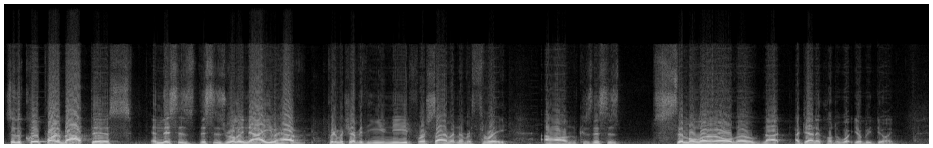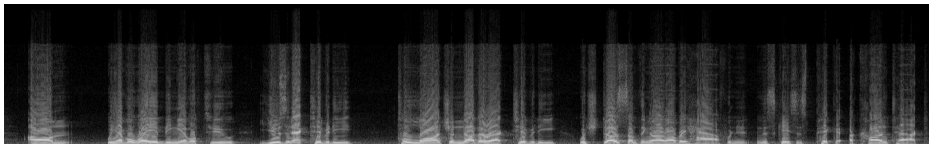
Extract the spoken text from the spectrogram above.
So the cool part about this, and this is, this is really now you have pretty much everything you need for assignment number three, because um, this is similar, although not identical to what you'll be doing. Um, we have a way of being able to use an activity to launch another activity which does something on our behalf, which in this case is pick a contact.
